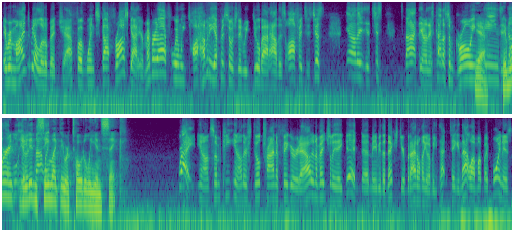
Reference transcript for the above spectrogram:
it reminds me a little bit, Jeff, of when Scott Frost got here. Remember that when we talked? How many episodes did we do about how this offense is just, you know, it's just it's not, you know, there's kind of some growing yeah. pains. It they weren't. You know, they didn't seem like, like, they were totally in sync. Right, you know, some pe- you know they're still trying to figure it out, and eventually they did. Uh, maybe the next year, but I don't think it'll be t- taking that long. But my point is,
